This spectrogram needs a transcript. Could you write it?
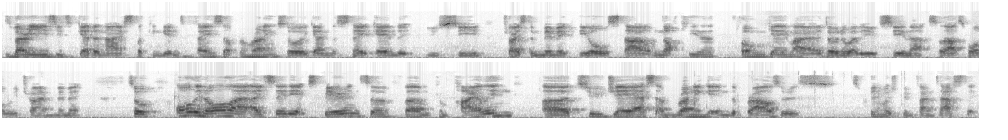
it's very easy to get a nice looking interface up and running. So again, the Snake game that you see tries to mimic the old style Nokia phone game. I, I don't know whether you've seen that, so that's what we try and mimic. So all in all, I, I'd say the experience of um, compiling uh, to JS and running it in the browser is it's pretty much been fantastic.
